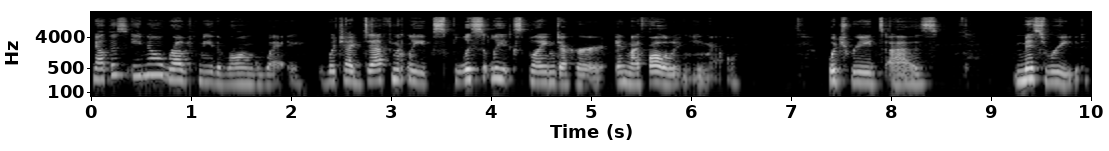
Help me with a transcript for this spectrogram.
Now, this email rubbed me the wrong way, which I definitely explicitly explained to her in my following email, which reads as Miss Reed,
